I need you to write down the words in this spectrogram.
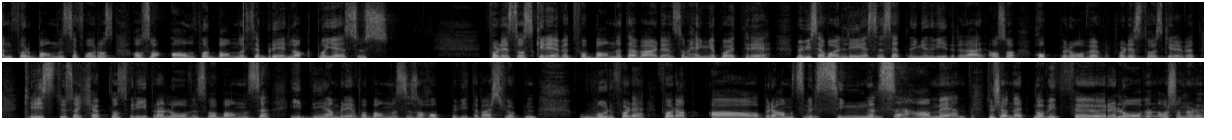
en forbannelse for oss. Altså all forbannelse ble lagt på Jesus. For det står skrevet 'forbannet er hver den som henger på et tre'. Men hvis jeg bare leser setningen videre der, altså hopper over, for det står skrevet 'Kristus har kjøpt oss fri fra lovens forbannelse'. Idet han ble en forbannelse, så hopper vi til vers 14. Hvorfor det? For at Abrahams velsignelse Amen. Du skjønner, når vi fører loven nå, skjønner du.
